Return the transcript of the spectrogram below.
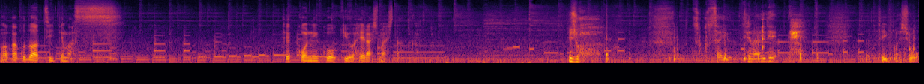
の角度はついてます。結構肉置きを減らしました。よいしょ。つくさ言ってないで。やっていきましょう。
